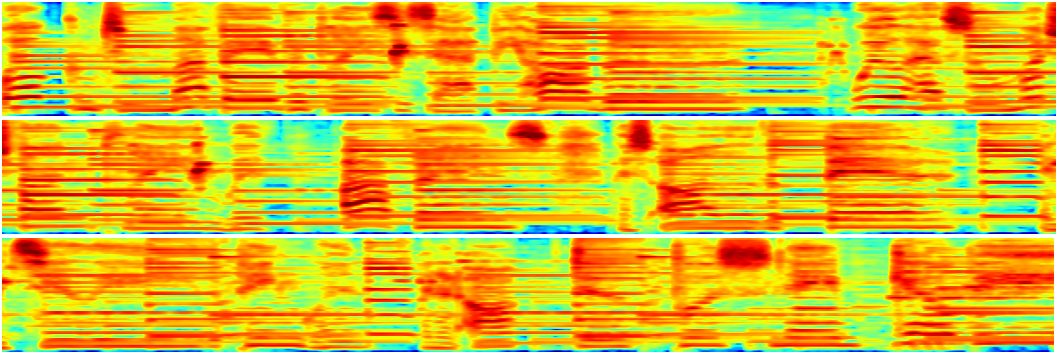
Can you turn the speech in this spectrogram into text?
Welcome to my favorite place, it's Happy Harbor. We'll have so much fun playing with our friends. There's Olive the bear, and Tilly the penguin, and an octopus named Kelby.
